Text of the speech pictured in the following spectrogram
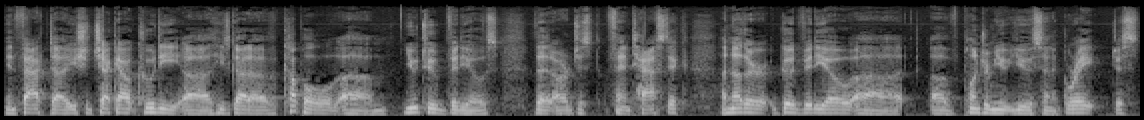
In fact, uh, you should check out Cootie. Uh, he's got a couple um, YouTube videos that are just fantastic. Another good video uh, of plunger mute use and a great, just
